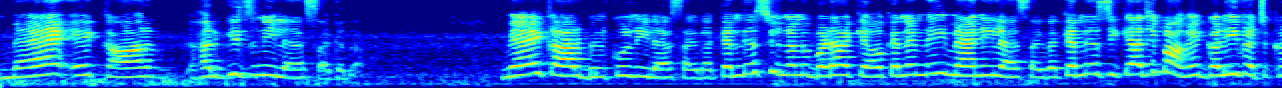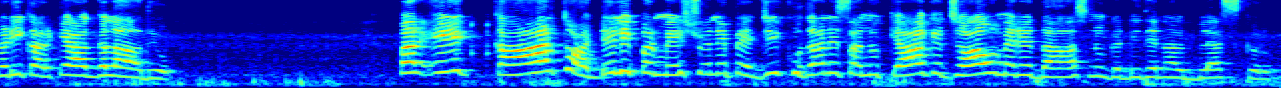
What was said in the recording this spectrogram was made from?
ਮੈਂ ਇਹ ਕਾਰ ਹਰਗਿਜ਼ ਨਹੀਂ ਲੈ ਸਕਦਾ। ਮੈਂ ਇਹ ਕਾਰ ਬਿਲਕੁਲ ਨਹੀਂ ਲੈ ਸਕਦਾ। ਕਹਿੰਦੇ, ਅਸੀਂ ਉਹਨਾਂ ਨੂੰ ਬੜਾ ਕਿਹਾ। ਉਹ ਕਹਿੰਦੇ, ਨਹੀਂ, ਮੈਂ ਨਹੀਂ ਲੈ ਸਕਦਾ। ਕਹਿੰਦੇ, ਅਸੀਂ ਕਿਹਾ ਜੀ, ਭਾਵੇਂ ਗਲੀ ਵਿੱਚ ਖੜੀ ਕਰਕੇ ਅੱਗ ਲਾ ਦਿਓ। ਪਰ ਇਹ ਕਾਰ ਤੁਹਾਡੇ ਲਈ ਪਰਮੇਸ਼ਵਰ ਨੇ ਭੇਜੀ। ਖੁਦਾ ਨੇ ਸਾਨੂੰ ਕਿਹਾ ਕਿ ਜਾਓ ਮੇਰੇ ਦਾਸ ਨੂੰ ਗੱਡੀ ਦੇ ਨਾਲ ਬਲੈਸ ਕਰੋ।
